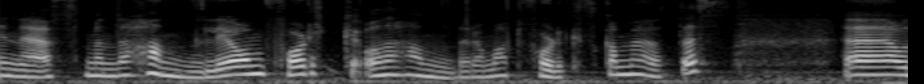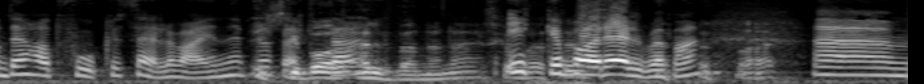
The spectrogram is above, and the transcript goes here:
i Nes. Men det handler jo om folk, og det handler om at folk skal møtes. Uh, og det har hatt fokus hele veien i prosjektet. Ikke bare elvene, nei. Ikke bare elvene. um,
